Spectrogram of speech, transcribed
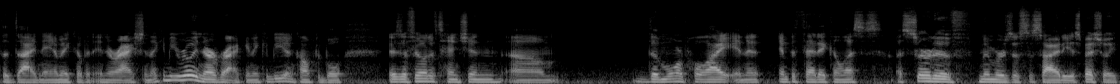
the dynamic of an interaction that can be really nerve wracking. It can be uncomfortable. There's a feeling of tension. Um, the more polite and empathetic and less assertive members of society, especially,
